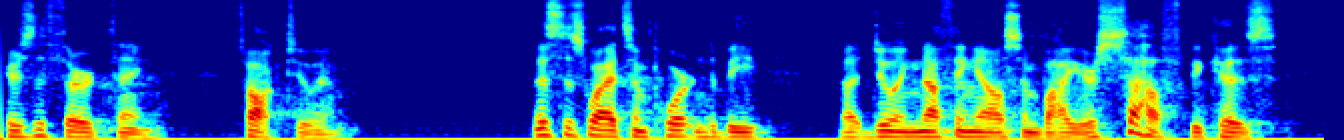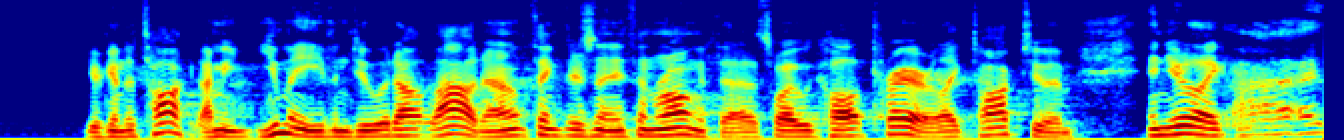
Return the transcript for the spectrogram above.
Here's the third thing talk to him. This is why it's important to be uh, doing nothing else and by yourself because you're going to talk. I mean, you may even do it out loud. I don't think there's anything wrong with that. That's why we call it prayer. Like, talk to Him. And you're like, I,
